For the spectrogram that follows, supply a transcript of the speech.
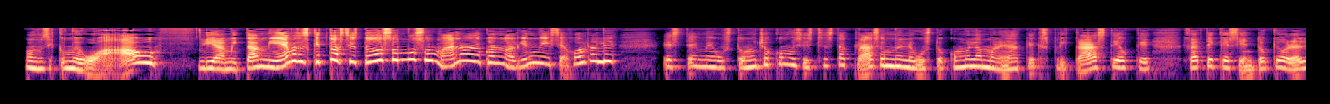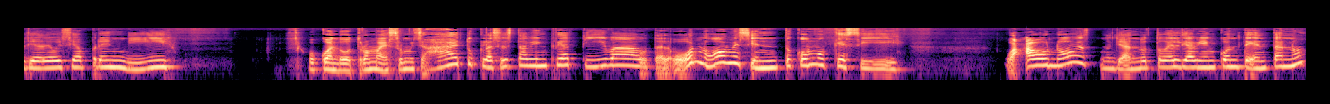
como así como, wow. Y a mí también, pues es que todos, todos somos humanos, cuando alguien me dice, órale, este, me gustó mucho cómo hiciste esta clase, me le gustó como la manera que explicaste, o que, fíjate que siento que ahora el día de hoy sí aprendí. O cuando otro maestro me dice, ay, tu clase está bien creativa, o tal, oh no, me siento como que sí, wow, ¿no? Ya ando todo el día bien contenta, ¿no?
